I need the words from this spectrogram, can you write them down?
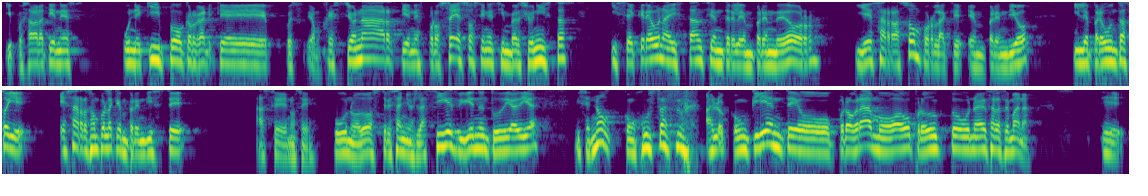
y pues ahora tienes un equipo que, que pues, gestionar, tienes procesos, tienes inversionistas, y se crea una distancia entre el emprendedor y esa razón por la que emprendió y le preguntas, oye, esa razón por la que emprendiste hace, no sé, uno, dos, tres años, ¿la sigues viviendo en tu día a día? dice, no, con justas con un cliente o programa o hago producto una vez a la semana. Eh,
